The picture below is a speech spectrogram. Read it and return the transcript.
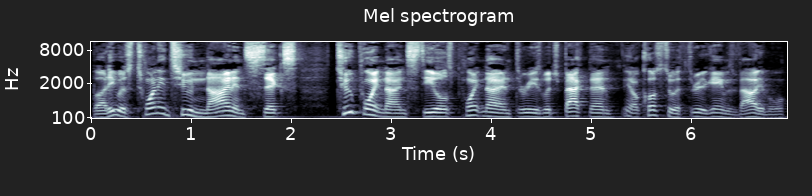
But he was 22 9 and 6, 2.9 steals, 0.9 threes, which back then, you know, close to a three a game is valuable.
